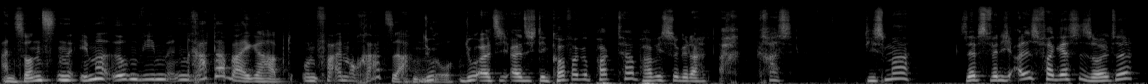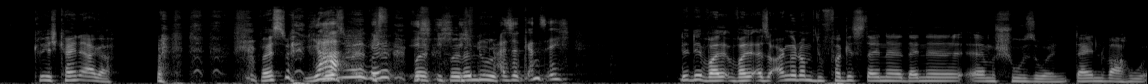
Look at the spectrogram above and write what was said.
ansonsten immer irgendwie ein Rad dabei gehabt und vor allem auch Radsachen. Du, so. du als, ich, als ich den Koffer gepackt habe, habe ich so gedacht, ach krass, diesmal, selbst wenn ich alles vergessen sollte, kriege ich keinen Ärger. weißt du? Ja, weißt du, weil, ich, weil, ich, weil, wenn du, also ganz ehrlich, Nee, nee, weil, weil, also angenommen, du vergisst deine, deine ähm, Schuhsohlen, dein Wahoo,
